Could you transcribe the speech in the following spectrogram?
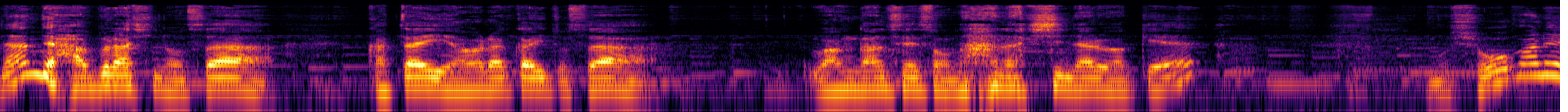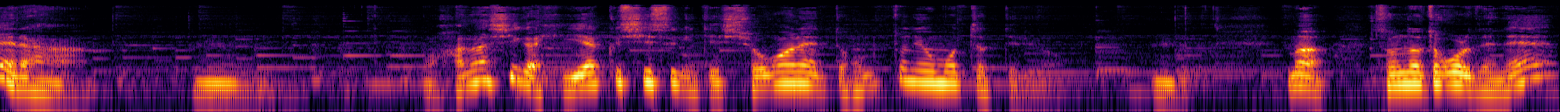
なんで歯ブラシのさ硬い柔らかいとさ湾岸戦争の話になるわけ？もうしょうがねえな。うん。もう話が飛躍しすぎてしょうがねえって本当に思っちゃってるよ。うん。まあそんなところでね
